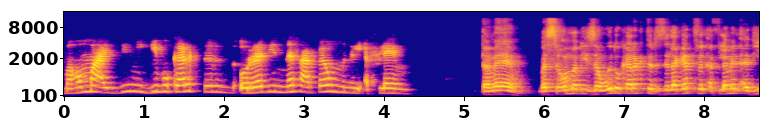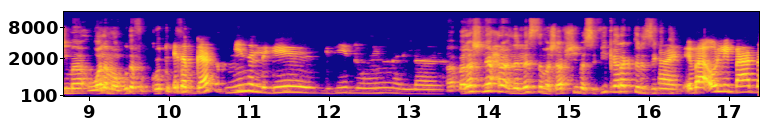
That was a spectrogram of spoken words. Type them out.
ما هم عايزين يجيبوا characters already الناس عارفاهم من الأفلام. تمام. بس هم بيزودوا characters لا جت في الأفلام القديمة ولا موجودة في الكتب. إيه ده بجد؟ مين اللي جه جديد ومين اللي بلاش نحرق اللي لسه ما شافش بس في characters كتير. طيب يبقى قول لي بعد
